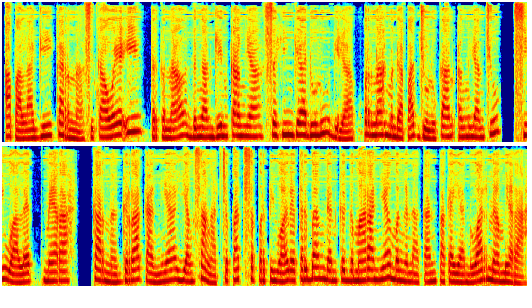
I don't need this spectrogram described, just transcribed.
Apalagi karena si KWI terkenal dengan ginkangnya sehingga dulu dia pernah mendapat julukan Eng Yan Chu, si walet merah, karena gerakannya yang sangat cepat seperti walet terbang dan kegemarannya mengenakan pakaian warna merah.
